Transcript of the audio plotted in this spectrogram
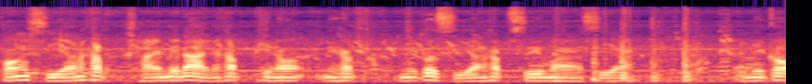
ของเสียนะครับ ใช้ไม่ได้นะครับ พี่น้องนี่ครับ นี่ก็เสียครับ ซื้อมาเสีย อันนี้ก็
